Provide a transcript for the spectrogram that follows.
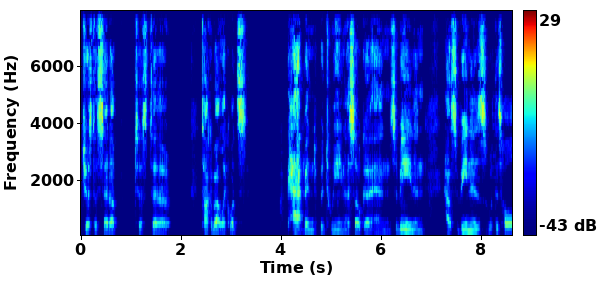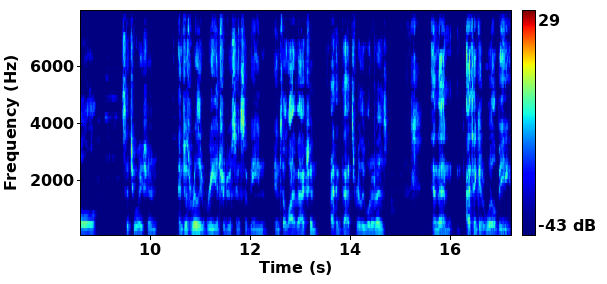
just a setup, just to talk about like what's happened between Ahsoka and Sabine and how Sabine is with this whole situation and just really reintroducing Sabine into live action. I think that's really what it is. And then I think it will be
